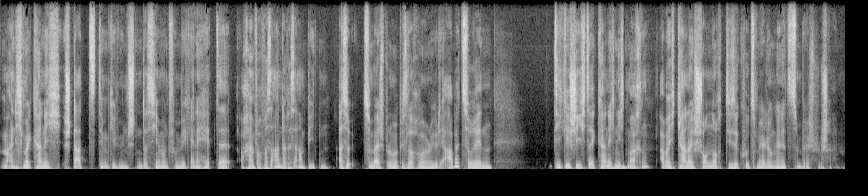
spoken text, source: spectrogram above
manchmal kann ich statt dem Gewünschten, das jemand von mir gerne hätte, auch einfach was anderes anbieten. Also zum Beispiel, um ein bisschen auch über die Arbeit zu reden. Die Geschichte kann ich nicht machen, aber ich kann euch schon noch diese Kurzmeldungen jetzt zum Beispiel schreiben.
